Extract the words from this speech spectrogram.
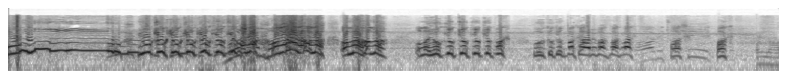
Oo! Yok yok yok yok yok yok yok. Allah Allah Allah Allah Allah Allah. Yok yok yok yok yok bak. Yok yok yok bak abi bak bak bak. Abi çok Bak iyi. bak. Allah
